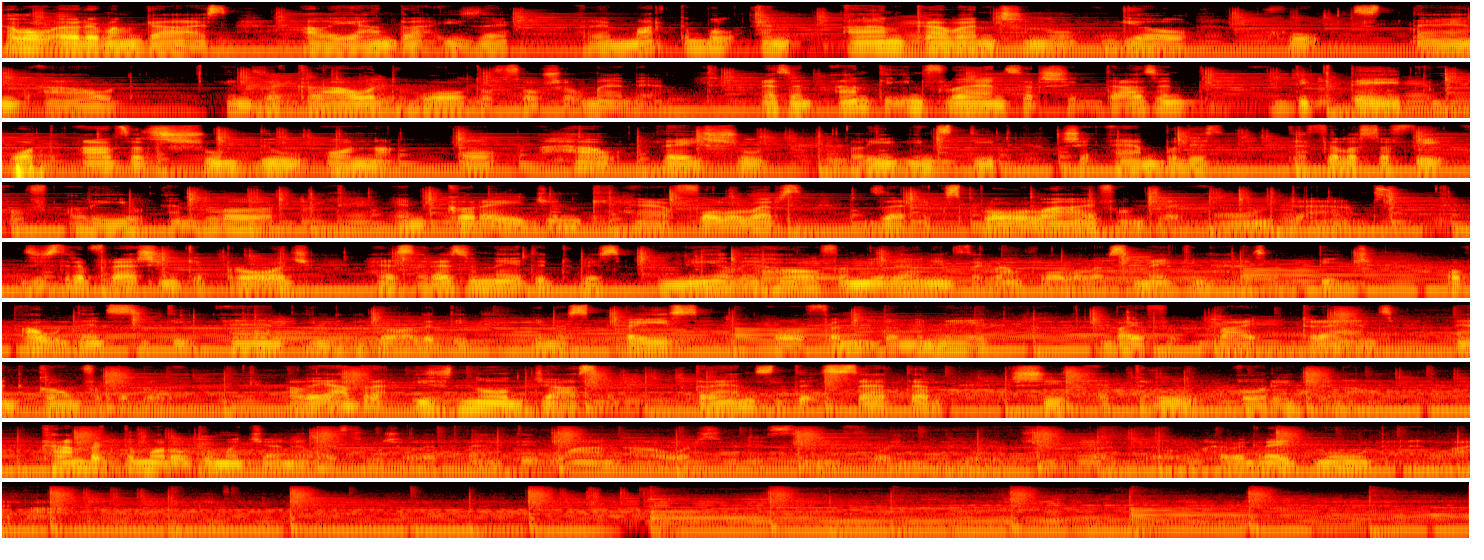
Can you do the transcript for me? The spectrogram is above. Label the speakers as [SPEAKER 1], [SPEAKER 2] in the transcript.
[SPEAKER 1] Hello everyone guys, Alejandra is a remarkable and unconventional girl who stand out in the crowded world of social media. As an anti-influencer, she doesn't dictate what others should do or not, or how they should live. Instead, she embodies the philosophy of live and learn, encouraging her followers to explore life on their own terms. This refreshing approach has resonated with nearly half a million Instagram followers, making her a beach of authenticity and individuality in a space often dominated by, by trends and comfortability. Alejandra is not just a trendsetter, she's a true original. Come back tomorrow to my channel as usual at 21 hours UTC for a new YouTube. Have a great mood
